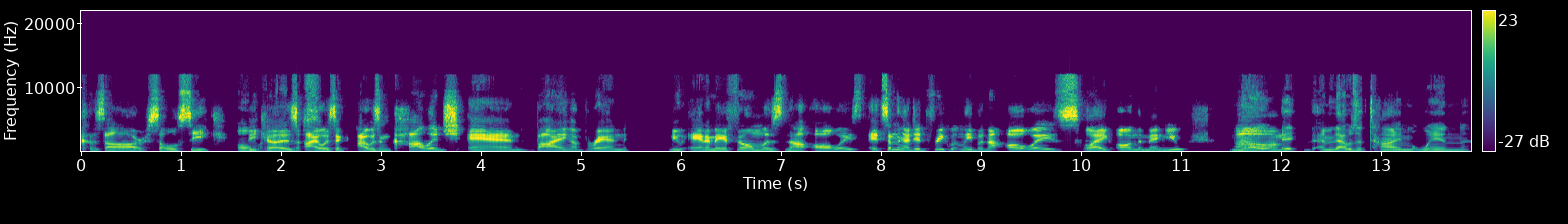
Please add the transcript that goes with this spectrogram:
Kazaa or SoulSeek oh because I was a, I was in college and buying a brand new anime film was not always it's something I did frequently, but not always like on the menu. No, um, it, I mean that was a time when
